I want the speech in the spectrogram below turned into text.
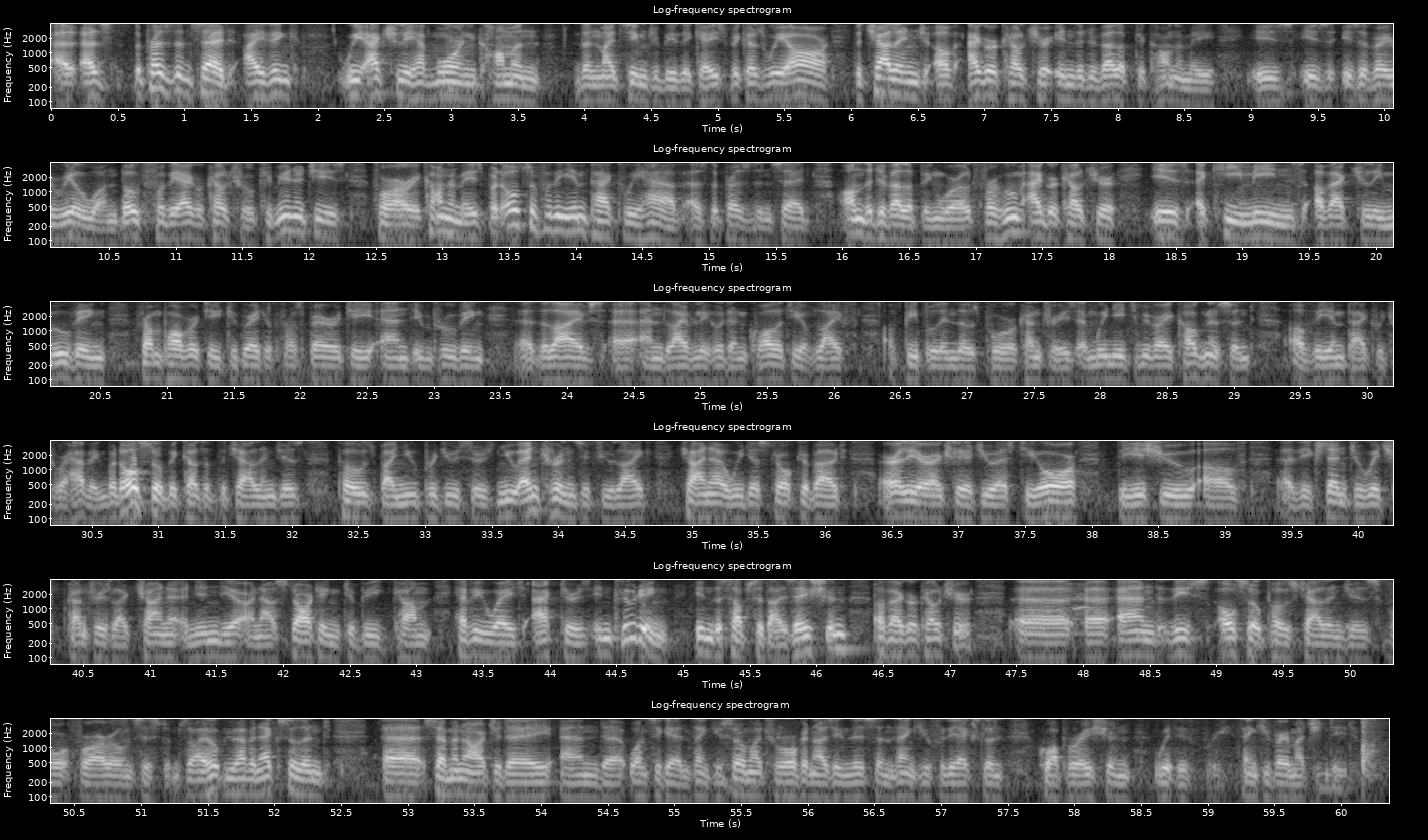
as the President said, I think we actually have more in common than might seem to be the case because we are, the challenge of agriculture in the developed economy is, is, is a very real one, both for the agricultural communities, for our economies, but also for the impact we have, as the President said, on the developing world, for whom agriculture is a key means of actually moving from poverty to greater prosperity and improving uh, the lives uh, and livelihood and quality of life of people in those poorer countries. And we need to be very cognizant of the impact which we're having, but also because of the challenges posed by new producers, new entrants if you like. China, we just talked about earlier, actually, at USTR, the issue of uh, the extent to which countries like China and India are now starting to become heavyweight actors, including in the subsidization of agriculture. Uh, uh, and these also pose challenges for, for our own system. So I hope you have an excellent uh, seminar today. And uh, once again, thank you so much for organizing this, and thank you for the excellent cooperation with IFPRI. Thank you very much indeed.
